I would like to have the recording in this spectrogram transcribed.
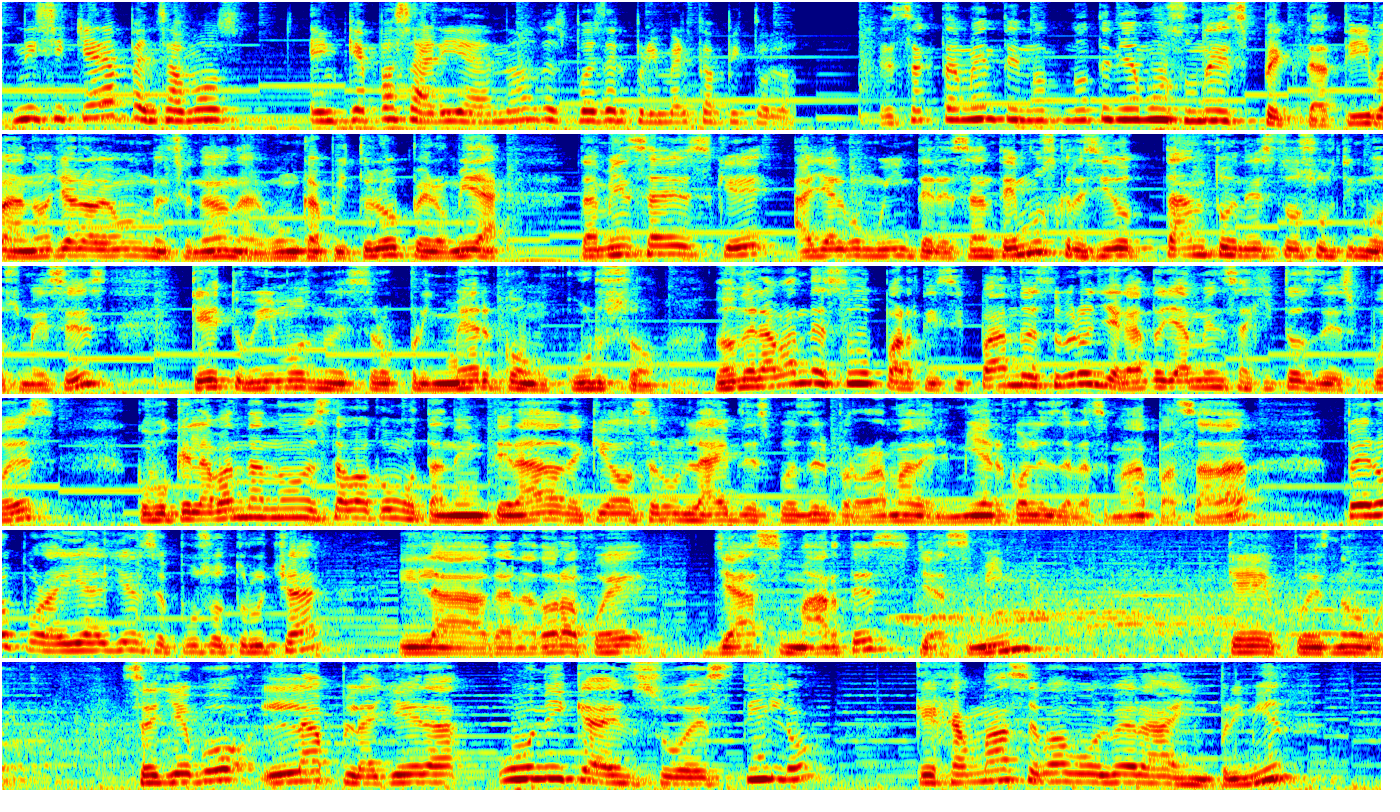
Ni siquiera pensamos en qué pasaría, ¿no? Después del primer capítulo. Exactamente, no, no, teníamos una expectativa, ¿no? Ya lo habíamos mencionado en algún capítulo, pero mira, también sabes que hay algo muy interesante. Hemos crecido tanto en estos últimos meses que tuvimos nuestro primer concurso, donde la banda estuvo participando, estuvieron llegando ya mensajitos después. Como que la banda no estaba como tan enterada de que iba a hacer un live después del programa del miércoles de la semana pasada. Pero por ahí alguien se puso trucha y la ganadora fue Jazz Martes, Yasmín que pues no bueno. Se llevó la playera única en su estilo que jamás se va a volver a imprimir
